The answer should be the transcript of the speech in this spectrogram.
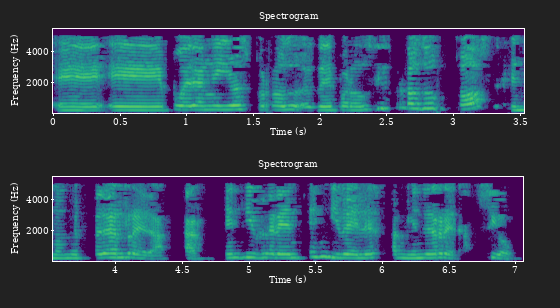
Eh, eh, puedan ellos producir productos en donde puedan redactar en diferentes niveles también de redacción.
